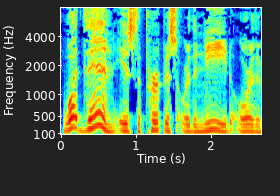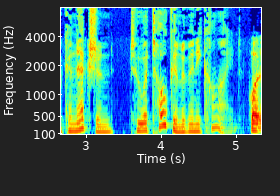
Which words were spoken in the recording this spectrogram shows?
what then is the purpose or the need or the connection to a token of any kind? Well,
